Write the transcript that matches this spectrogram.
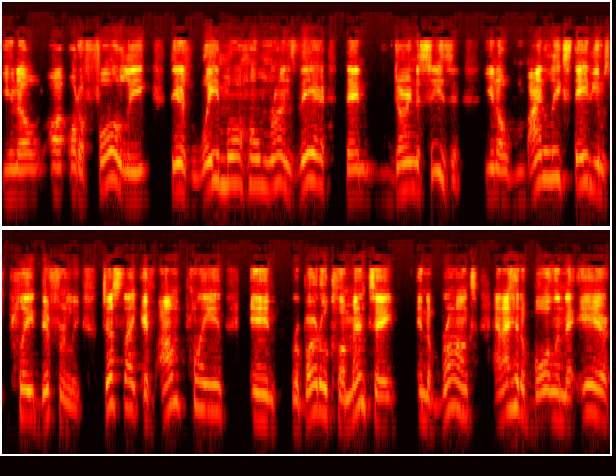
you know, or, or, the fall league, there's way more home runs there than during the season. You know, minor league stadiums play differently. Just like if I'm playing in Roberto Clemente in the Bronx and I hit a ball in the air,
